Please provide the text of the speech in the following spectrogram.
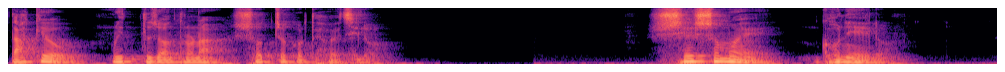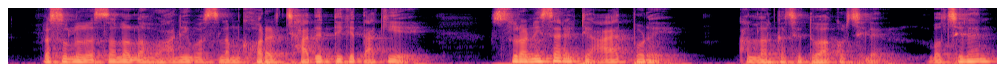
তাকেও মৃত্যু যন্ত্রণা সহ্য করতে হয়েছিল। শেষ সময়ে ঘনিয়ে এলো। রসল্লা সাল্লু আলী ওয়াসাল্লাম ঘরের ছাদের দিকে তাকিয়ে সুরানিসার একটি আয়াত পড়ে আল্লাহর কাছে দোয়া করছিলেন। বলছিলেন,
